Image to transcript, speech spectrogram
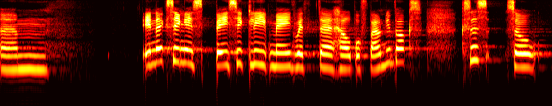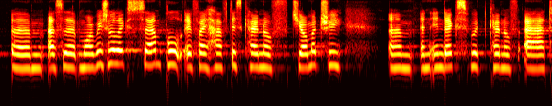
Um, Indexing is basically made with the help of bounding boxes. So um, as a more visual example, if I have this kind of geometry, um, an index would kind of add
